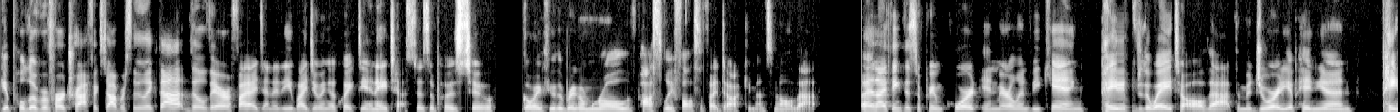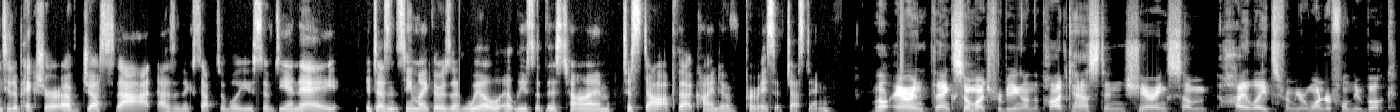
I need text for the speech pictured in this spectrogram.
get pulled over for a traffic stop or something like that, they'll verify identity by doing a quick DNA test as opposed to going through the rigmarole of possibly falsified documents and all of that. And I think the Supreme Court in Maryland v. King paved the way to all that. The majority opinion painted a picture of just that as an acceptable use of DNA. It doesn't seem like there's a will, at least at this time, to stop that kind of pervasive testing. Well, Erin, thanks so much for being on the podcast and sharing some highlights from your wonderful new book.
